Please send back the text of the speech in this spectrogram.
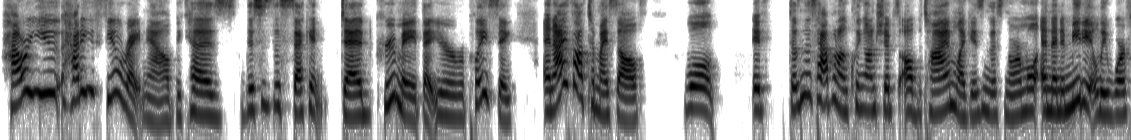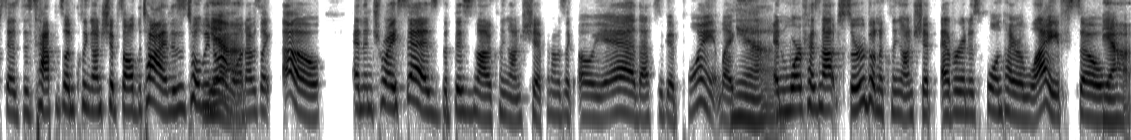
how are you how do you feel right now because this is the second dead crewmate that you're replacing and I thought to myself well doesn't this happen on Klingon ships all the time? Like isn't this normal? And then immediately Worf says this happens on Klingon ships all the time. This is totally Yeah. normal. And I was like oh. And then Troi says but this is not a Klingon ship. And I was like oh yeah that's a good point. Like yeah, and Worf has not served on a Klingon ship ever in his whole entire life. So yeah,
